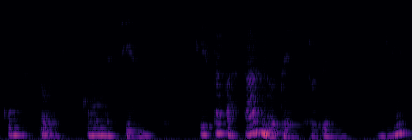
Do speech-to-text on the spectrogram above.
cómo estoy, cómo me siento, qué está pasando dentro de mí.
